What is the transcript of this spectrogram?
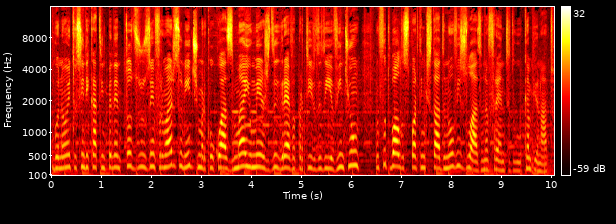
Boa noite. O Sindicato Independente de Todos os Enfermeiros Unidos marcou quase meio mês de greve a partir de dia 21. No futebol, o Sporting está de novo isolado na frente do campeonato.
